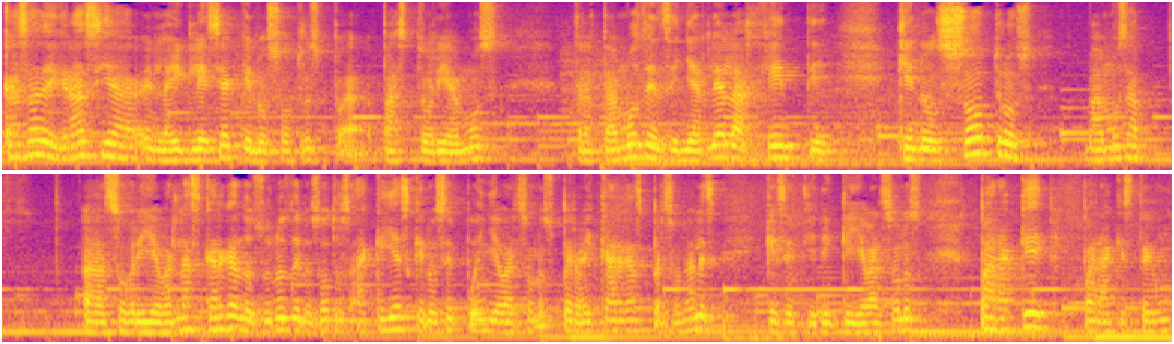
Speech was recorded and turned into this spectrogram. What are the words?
Casa de gracia en la iglesia que nosotros pastoreamos tratamos de enseñarle a la gente que nosotros vamos a, sobrellevar las cargas los unos de los otros, aquellas que no se pueden llevar solos, pero hay cargas personales que se tienen que llevar solos. ¿Para qué? Para que esté un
